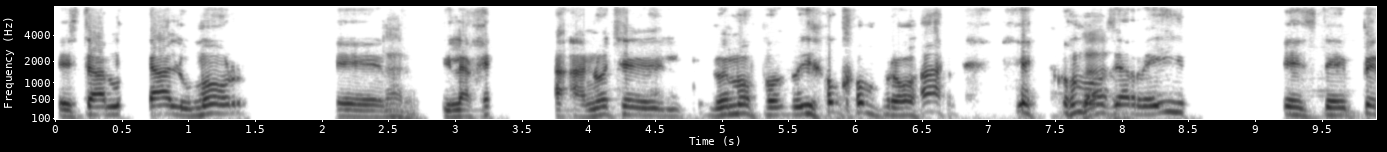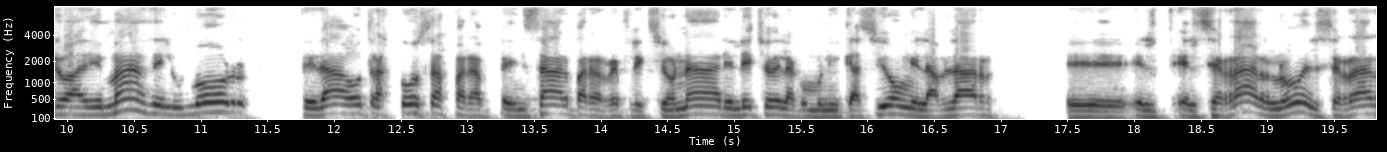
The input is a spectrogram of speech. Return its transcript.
está muy al humor, eh, y la gente anoche lo hemos podido comprobar cómo se ha reído. Este, pero además del humor, te da otras cosas para pensar, para reflexionar, el hecho de la comunicación, el hablar, eh, el, cerrar, ¿no? El cerrar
